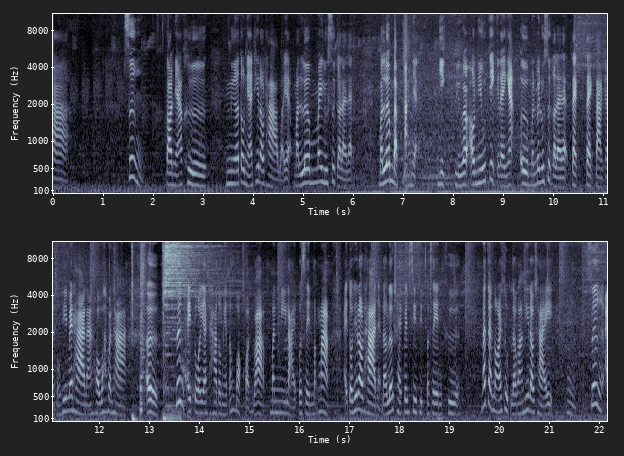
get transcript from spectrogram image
ทา ซึ่งตอนนี้คือเนื้อตรงนี้ที่เราทาไว้อะมันเริ่มไม่รู้สึกอะไรแล้วมันเริ่มแบบอะเนี่ยหยิกหรือแบบเอานิ้วจิกอะไรเงี้ยเออมันไม่รู้สึกอะไรแล้วแตกแตกต่างจากตรงที่ไม่ทานะ เพราะว่ามันทาเออซึ่งไอตัวยาชาตรงนี้ต้องบอกก่อนว่ามันมีหลายเปอร์เซ็นต์มากๆไอตัวที่เราทาเนี่ยเราเลือกใช้เป็น 40%คือ น่าจะน้อยสุดแล้วมั้งที่เราใช้ซึ่งไอ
